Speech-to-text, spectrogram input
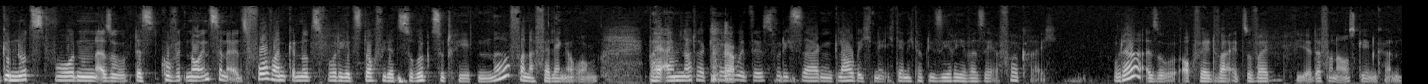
genutzt wurden, also dass Covid-19 als Vorwand genutzt wurde, jetzt doch wieder zurückzutreten ne, von der Verlängerung. Bei I'm Not Okay ja. With This würde ich sagen, glaube ich nicht, denn ich glaube, die Serie war sehr erfolgreich oder? Also auch weltweit, soweit wir davon ausgehen können.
